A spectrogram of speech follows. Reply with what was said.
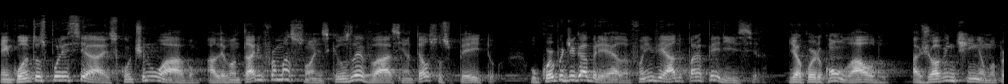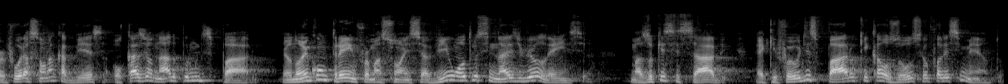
Enquanto os policiais continuavam a levantar informações que os levassem até o suspeito, o corpo de Gabriela foi enviado para a perícia. De acordo com o laudo, a jovem tinha uma perfuração na cabeça ocasionada por um disparo. Eu não encontrei informações se haviam outros sinais de violência, mas o que se sabe é que foi o disparo que causou seu falecimento.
